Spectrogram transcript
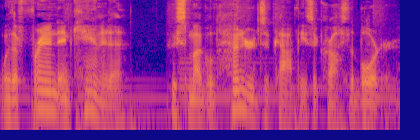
with a friend in Canada who smuggled hundreds of copies across the border.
